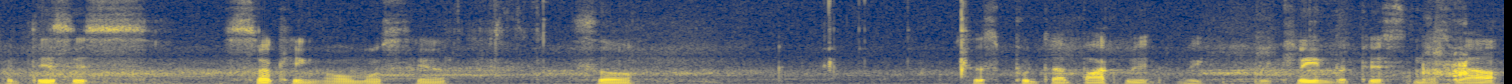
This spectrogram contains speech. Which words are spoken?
but this is sucking almost here. So just put that back. We, we, we cleaned the piston as well.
